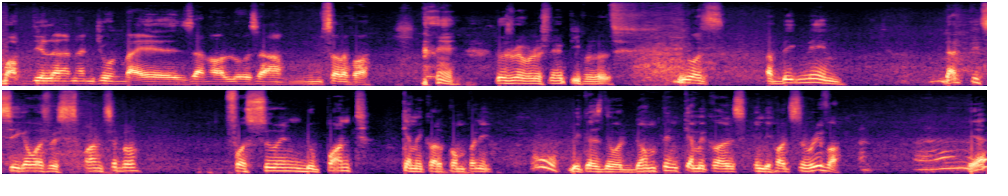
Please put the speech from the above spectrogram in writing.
Bob Dylan and Joan Baez and all those um, sort of uh, those revolutionary people, he was a big name. That Pete Seeger was responsible for suing DuPont Chemical Company because they were dumping chemicals in the Hudson River. Ah. Yeah.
